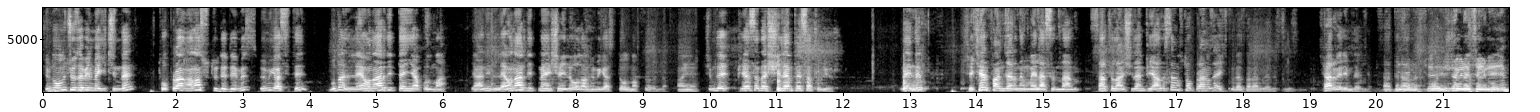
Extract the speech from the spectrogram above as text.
Şimdi onu çözebilmek için de toprağın ana sütü dediğimiz hümik asiti bu da Leonardit'ten yapılma. Yani Leonardit menşeili olan hümik asiti olmak zorunda. Aynen. Şimdi piyasada şilempe satılıyor. Nedir? Şeker pancarının melasından satılan şilempeyi alırsanız toprağınıza ekstra zarar verirsiniz. Kar vereyim derken. zaten Bizim abi. O şöyle, yüzden şöyle söyleyelim.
